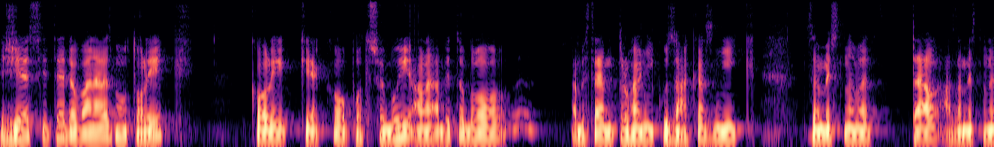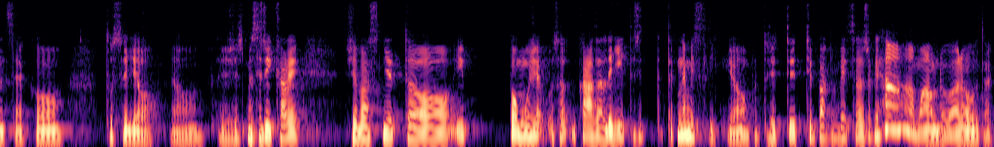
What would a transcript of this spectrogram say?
že si té dovolené vezmou tolik, kolik jako potřebují, ale aby to bylo, aby v tom trohelníku zákazník, zaměstnavatel a zaměstnanec jako to se dělo. Jo? Takže jsme si říkali, že vlastně to i pomůže ukázat lidi, kteří tak nemyslí, jo? protože ty, ty pak by se řekli, ha, mám dovolenou, tak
